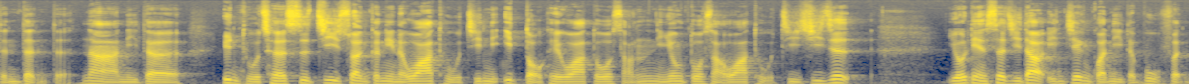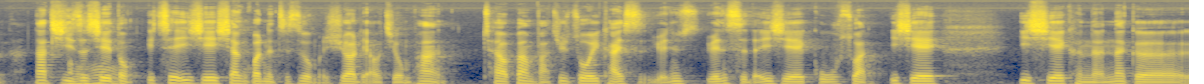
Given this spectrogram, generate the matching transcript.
等等的。那你的运土车是计算跟你的挖土机，你一斗可以挖多少？那你用多少挖土机？其实这有点涉及到营建管理的部分。那其实这些东一些一些相关的知识，我们需要了解，我们怕才有办法去做一开始原原始的一些估算，一些。一些可能那个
